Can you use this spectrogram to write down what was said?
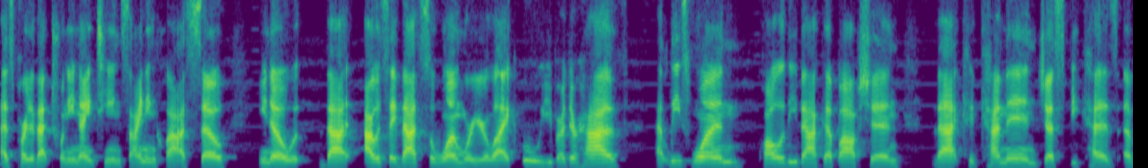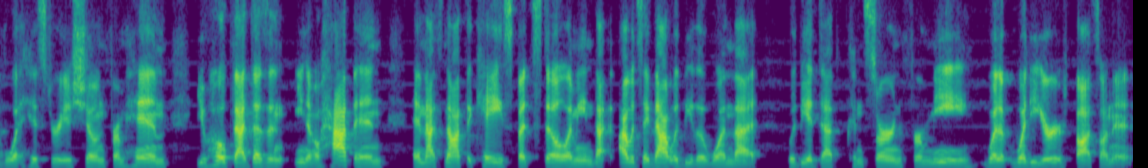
as part of that 2019 signing class. So, you know, that I would say that's the one where you're like, oh, you better have at least one quality backup option that could come in just because of what history has shown from him. You hope that doesn't, you know, happen and that's not the case, but still, I mean, that I would say that would be the one that would be a depth concern for me. What what are your thoughts on it?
